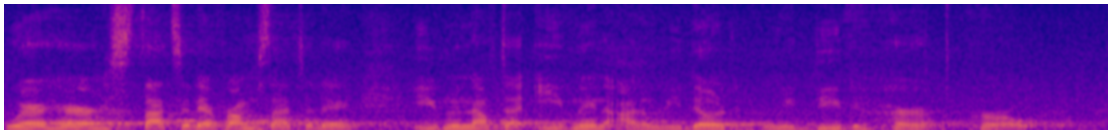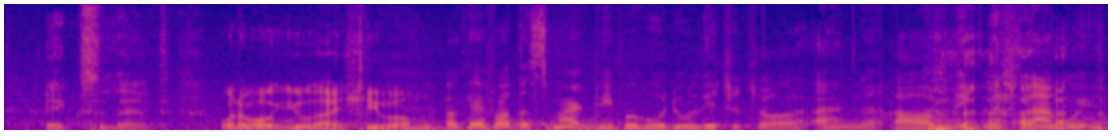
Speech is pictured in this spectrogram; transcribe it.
We're here Saturday from Saturday, evening after evening, and we did, we did her proud. Excellent. What about you, Aishiva? Okay, for the smart people who do literature and um, English language,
